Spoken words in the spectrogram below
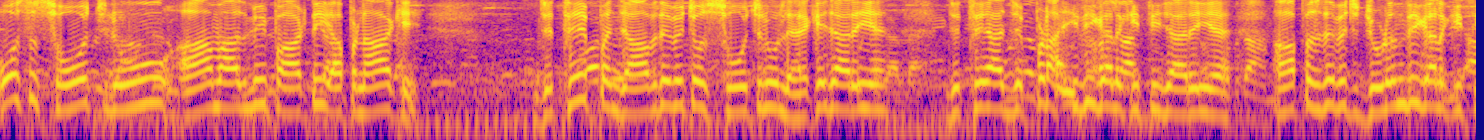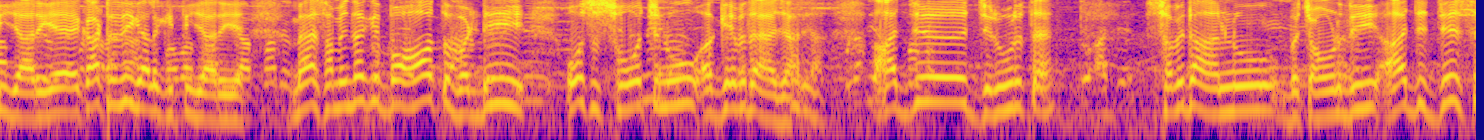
ਉਸ ਸੋਚ ਨੂੰ ਆਮ ਆਦਮੀ ਪਾਰਟੀ ਅਪਣਾ ਕੇ ਜਿੱਥੇ ਪੰਜਾਬ ਦੇ ਵਿੱਚ ਉਹ ਸੋਚ ਨੂੰ ਲੈ ਕੇ ਜਾ ਰਹੀ ਹੈ, ਜਿੱਥੇ ਅੱਜ ਪੜ੍ਹਾਈ ਦੀ ਗੱਲ ਕੀਤੀ ਜਾ ਰਹੀ ਹੈ, ਆਪਸ ਦੇ ਵਿੱਚ ਜੁੜਨ ਦੀ ਗੱਲ ਕੀਤੀ ਜਾ ਰਹੀ ਹੈ, ਇਕੱਠ ਦੀ ਗੱਲ ਕੀਤੀ ਜਾ ਰਹੀ ਹੈ, ਮੈਂ ਸਮਝਦਾ ਕਿ ਬਹੁਤ ਵੱਡੀ ਉਸ ਸੋਚ ਨੂੰ ਅੱਗੇ ਵਧਾਇਆ ਜਾ ਰਿਹਾ। ਅੱਜ ਜ਼ਰੂਰਤ ਹੈ ਸੰਵਿਧਾਨ ਨੂੰ ਬਚਾਉਣ ਦੀ। ਅੱਜ ਜਿਸ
